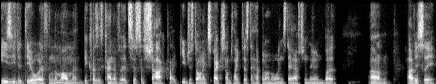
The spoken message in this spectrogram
easy to deal with in the moment because it's kind of it's just a shock. Like you just don't expect something like this to happen on a Wednesday afternoon. But um obviously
